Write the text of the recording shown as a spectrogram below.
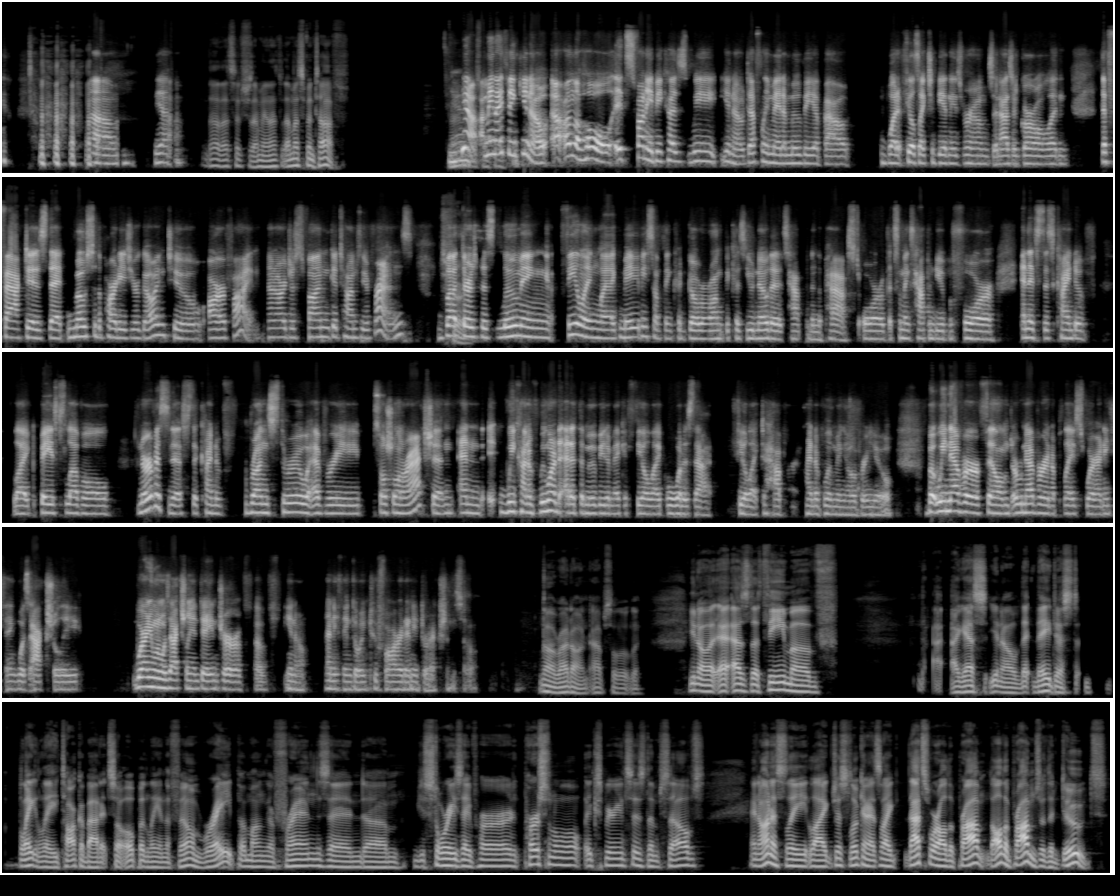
um yeah no, that's interesting. I mean, that, that must have been tough. Yeah. yeah i mean i think you know uh, on the whole it's funny because we you know definitely made a movie about what it feels like to be in these rooms and as a girl and the fact is that most of the parties you're going to are fine and are just fun good times with your friends but Sure. there's this looming feeling like maybe something could go wrong because you know that it's happened in the past or that something's happened to you before and it's this kind of like base level nervousness that kind of runs through every social interaction and it, we kind of we wanted to edit the movie to make it feel like well what does that feel like to have kind of looming over you but we never filmed or never in a place where anything was actually where anyone was actually in danger of of you know anything going too far in any direction so No, right on. Absolutely. You know, as the theme of, I- guess, you know, they, they just blatantly talk about it so openly in the film rape among their friends and um, stories they've heard, personal experiences themselves. And honestly, like just looking at it, it's like that's where all the problem, all the problems are the dudes.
